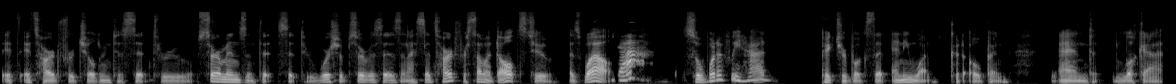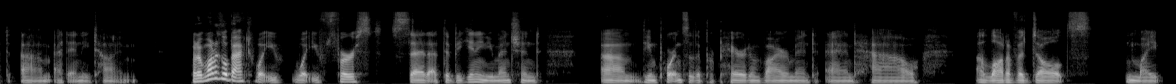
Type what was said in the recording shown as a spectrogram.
it, it's hard for children to sit through sermons and th- sit through worship services and i said it's hard for some adults too as well. Yeah. So what if we had picture books that anyone could open and look at um, at any time? But i want to go back to what you what you first said at the beginning. You mentioned um, the importance of the prepared environment and how a lot of adults might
